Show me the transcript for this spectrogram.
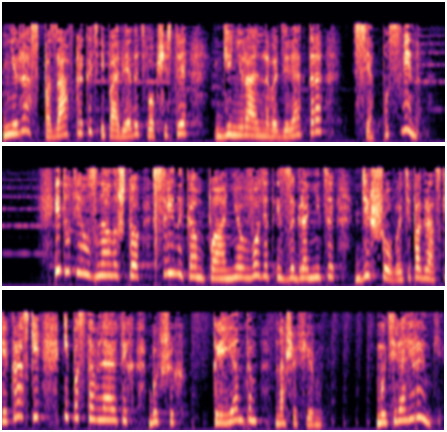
не раз позавтракать и пообедать в обществе генерального директора Сеппо Свина – и тут я узнала, что свинокомпания вводят из-за границы дешевые типографские краски и поставляют их бывших клиентам нашей фирмы. Мы теряли рынки.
